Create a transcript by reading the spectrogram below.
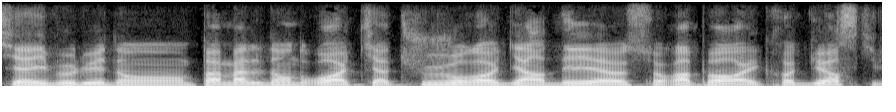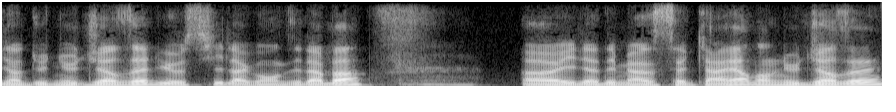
qui a évolué dans pas mal d'endroits, qui a toujours gardé euh, ce rapport avec Rutgers, qui vient du New Jersey lui aussi, il a grandi là-bas. Euh, il a démarré sa carrière dans le New Jersey.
